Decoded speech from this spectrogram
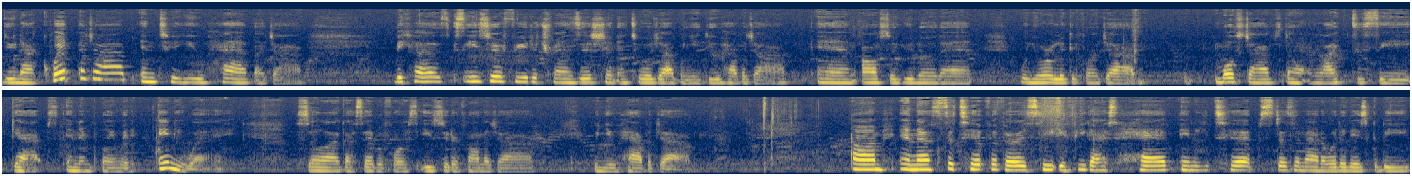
do not quit a job until you have a job because it's easier for you to transition into a job when you do have a job, and also you know that when you're looking for a job, most jobs don't like to see gaps in employment anyway. So, like I said before, it's easier to find a job when you have a job. Um, and that's the tip for Thursday. If you guys have any tips, doesn't matter what it is, it could be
